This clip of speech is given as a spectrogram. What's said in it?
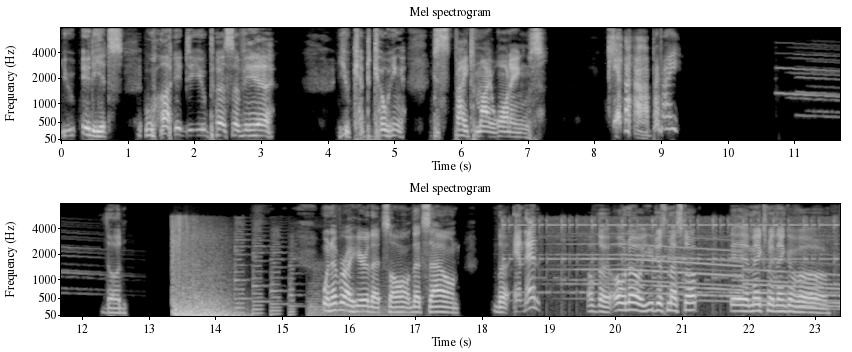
You idiots! Why do you persevere? You kept going despite my warnings. Yeah, bye bye. Thud. Whenever I hear that song, that sound, the and then of the oh no, you just messed up, it makes me think of a.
